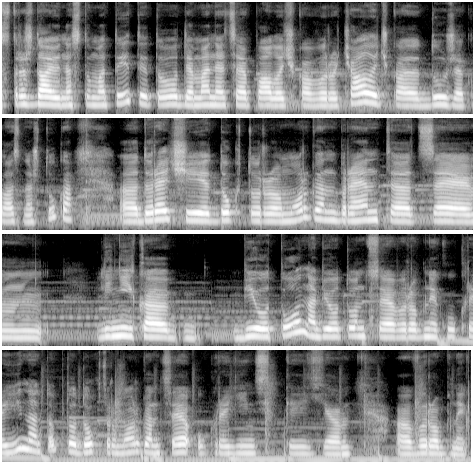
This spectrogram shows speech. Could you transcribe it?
страждаю на стоматити, то для мене це палочка-виручалочка, дуже класна штука. До речі, доктор Морган бренд це лінійка Біотон, а Біотон це виробник Україна, тобто доктор Морган це український е, виробник.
